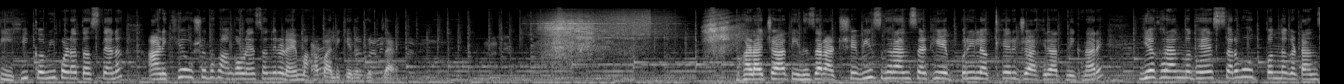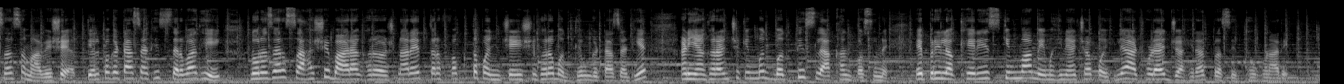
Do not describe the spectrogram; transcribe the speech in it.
तीही कमी पडत असल्यानं आणखी औषधं मागवण्याचा निर्णय महापालिकेनं घेतला आहे म्हाडाच्या तीन हजार आठशे वीस घरांसाठी एप्रिल अखेर जाहिरात निघणार. आहे या घरांमध्ये सर्व उत्पन्न गटांचा समावेश आहे. अत्यल्प गटासाठी सर्वाधिक दोन हजार सहाशे बारा घरं असणार आहेत तर फक्त पंच्याऐंशी घरं मध्यम गटासाठी आहेत. आणि या घरांची किंमत बत्तीस लाखांपासून आहे. एप्रिल अखेरीस किंवा मे महिन्याच्या पहिल्या आठवड्यात जाहिरात प्रसिद्ध होणार आहे.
